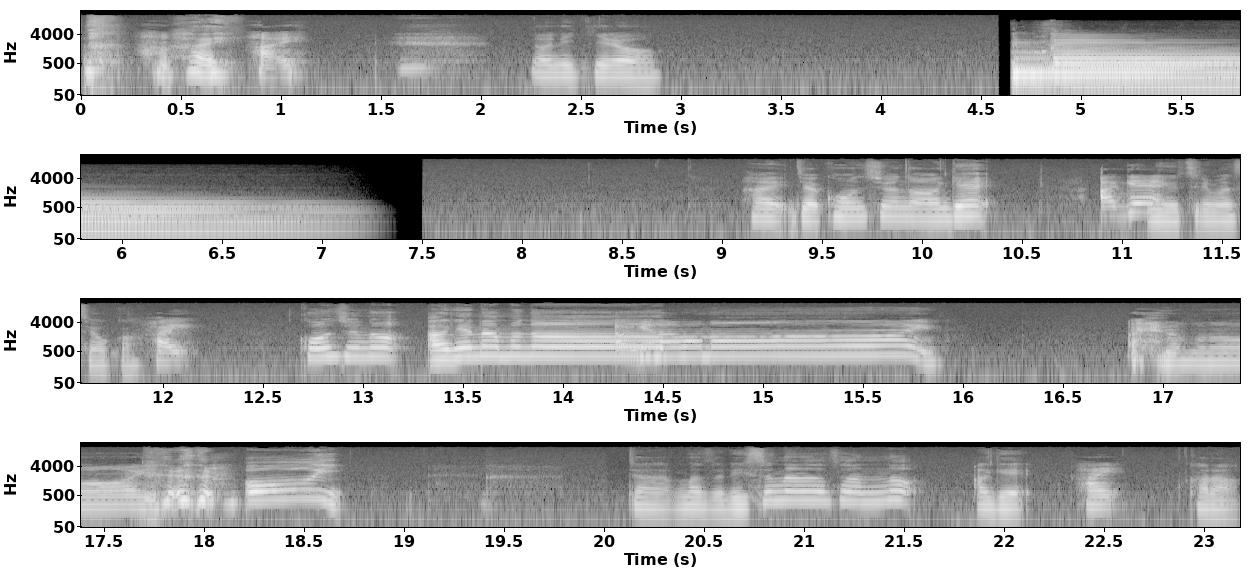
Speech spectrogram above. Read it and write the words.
はい。はい。乗り切ろう。はいじゃあ今週の揚げあげ。に移りましょうか。はい。今週の揚げなものあげなものーい。あげなものーい。おーい。じゃあまずリスナーさんの揚げはい。から。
